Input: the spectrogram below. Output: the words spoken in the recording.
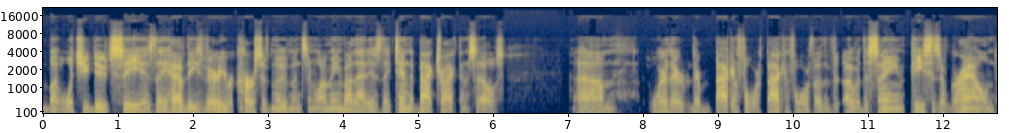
But what you do see is they have these very recursive movements, and what I mean by that is they tend to backtrack themselves, um, where they're they're back and forth, back and forth over the, over the same pieces of ground,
